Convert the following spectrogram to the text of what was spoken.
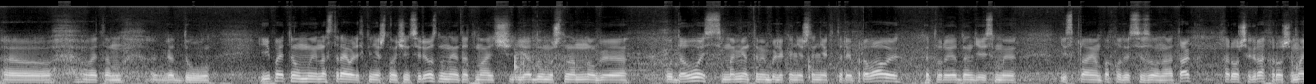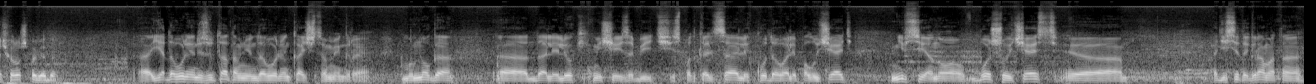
в этом году. И поэтому мы настраивались, конечно, очень серьезно на этот матч. Я думаю, что нам многое удалось. Моментами были, конечно, некоторые провалы, которые, я надеюсь, мы исправим по ходу сезона. А так, хорошая игра, хороший матч, хорошая победа. Э, Я доволен результатом, недоволен качеством игры. Мы много э, дали легких мячей забить из-под кольца, легко давали получать. Не все, но большую часть э, одесситы грамотно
